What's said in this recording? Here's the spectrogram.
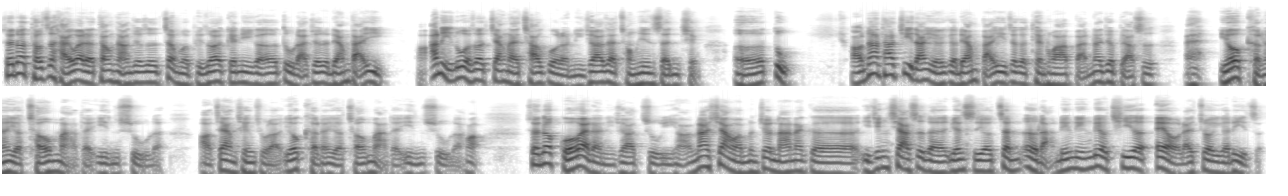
所以说投资海外的通常就是政府，比如说给你一个额度啦，就是两百亿啊，啊，你如果说将来超过了，你就要再重新申请额度。好，那它既然有一个两百亿这个天花板，那就表示，哎，有可能有筹码的因素了啊，这样清楚了，有可能有筹码的因素了哈。所以说国外的你就要注意哈。那像我们就拿那个已经下市的原石油正二了，零零六七二 L 来做一个例子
